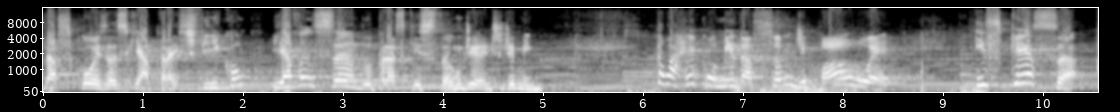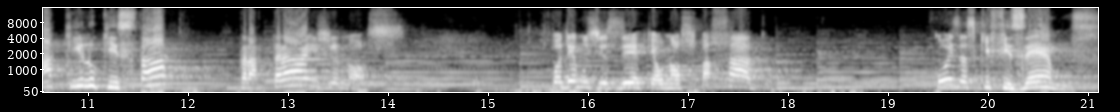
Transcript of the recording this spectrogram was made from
das coisas que atrás ficam e avançando para as que estão diante de mim. Então a recomendação de Paulo é: esqueça aquilo que está para trás de nós. Podemos dizer que é o nosso passado, coisas que fizemos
